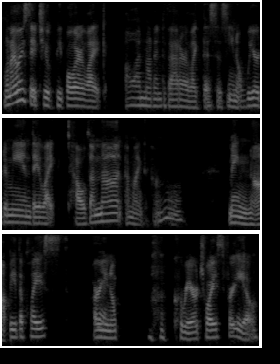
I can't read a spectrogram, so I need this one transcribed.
When I always say too, if people are like, oh, I'm not into that, or like this is, you know, weird to me, and they like tell them that, I'm like, oh, may not be the place or, you know, career choice for you.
